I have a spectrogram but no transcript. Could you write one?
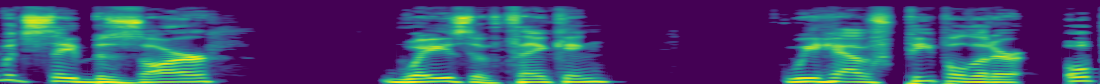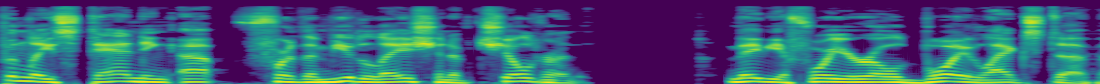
would say, bizarre ways of thinking. We have people that are openly standing up for the mutilation of children. Maybe a four year old boy likes to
